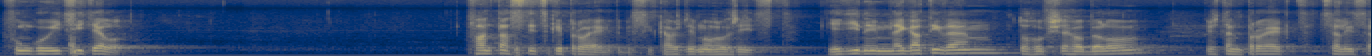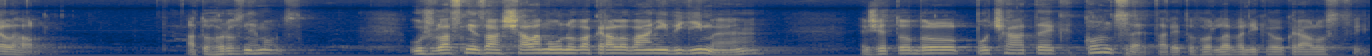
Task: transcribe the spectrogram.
fungující tělo. Fantastický projekt, by si každý mohl říct. Jediným negativem toho všeho bylo, že ten projekt celý selhal. A to hrozně moc. Už vlastně za Šalamounova králování vidíme, že to byl počátek konce tady tohohle velikého království.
